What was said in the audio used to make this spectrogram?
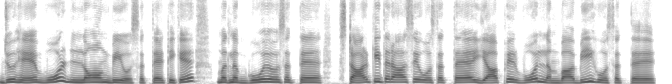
जो है, वो लॉन्ग भी हो सकता है, ठीक है? मतलब गोल हो सकता है, स्टार की तरह से हो सकता है या फिर वो लंबा भी हो सकता है।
